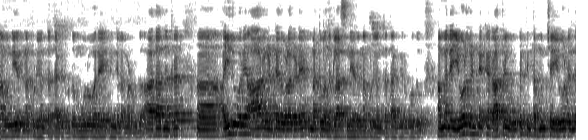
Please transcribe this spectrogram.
ನಾವು ನೀರನ್ನ ಕುಡಿಯುವಂಥದ್ದಾಗಿರ್ಬೋದು. ಮೂರುವರೆ ಹೀಗೆಲ್ಲ ಮಾಡ್ಬೋದು. ಅದಾದ ನಂತರ ಐದೂವರೆ ಆರು ಗಂಟೆದ ಒಳಗಡೆ ಮತ್ತೆ ಒಂದು ಗ್ಲಾಸ್ ನೀರನ್ನು ಕುಡಿಯುವಂಥದ್ದಾಗಿರ್ಬೋದು. ಆಮೇಲೆ ಏಳು ಗಂಟೆಗೆ ರಾತ್ರಿ ಊಟಕ್ಕಿಂತ ಮುಂಚೆ ಏಳರಿಂದ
